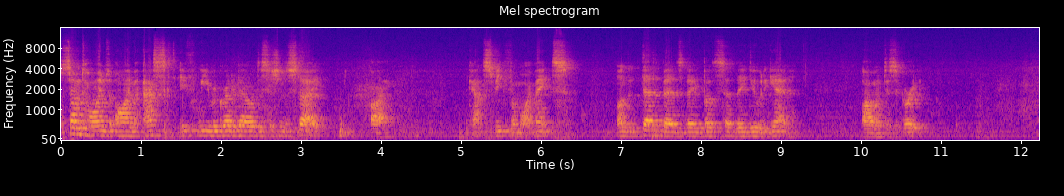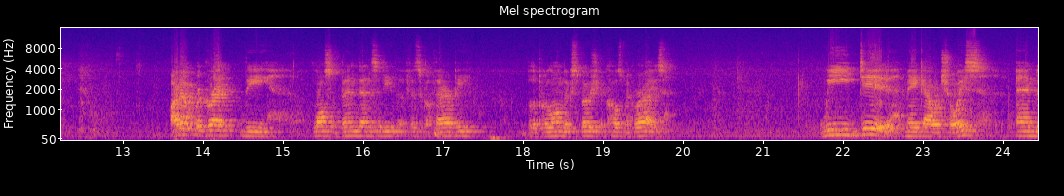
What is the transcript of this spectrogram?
Sometimes I'm asked if we regretted our decision to stay. I can't speak for my mates. On the deathbeds, they both said they'd do it again. I won't disagree. I don't regret the loss of bone density, the physical therapy, or the prolonged exposure to cosmic rays. We did make our choice, and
